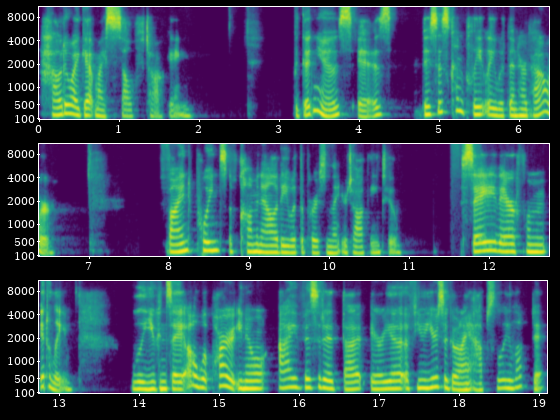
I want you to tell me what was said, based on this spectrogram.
How do I get myself talking? The good news is this is completely within her power. Find points of commonality with the person that you're talking to. Say they're from Italy. Well, you can say, Oh, what part? You know, I visited that area a few years ago and I absolutely loved it.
